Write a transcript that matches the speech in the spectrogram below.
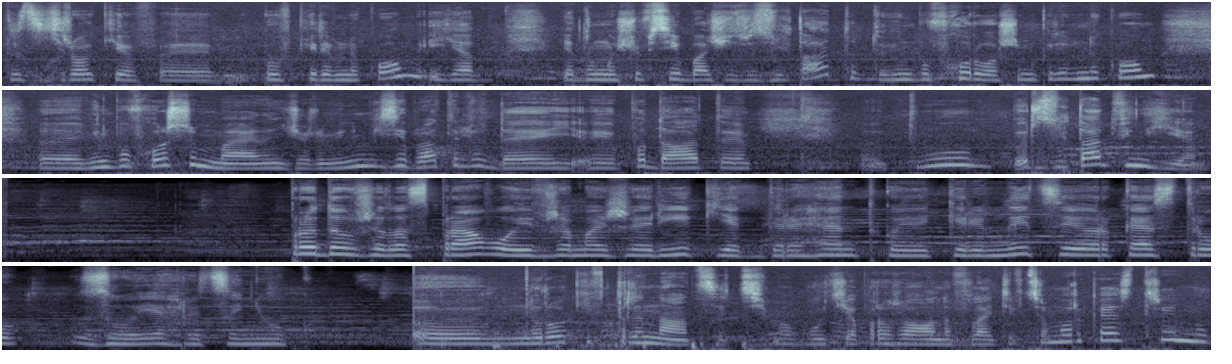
30 років е, був керівником, і я, я думаю, що всі бачать результат. Тобто він був хорошим керівником, е, він був хорошим менеджером, він міг зібрати людей, е, подати. Тому результат він є. Продовжила справу і вже майже рік як диригенткою керівницею оркестру Зоя Гриценюк. Е, ну, Років 13, мабуть, я програла на флеті в цьому оркестрі, ну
